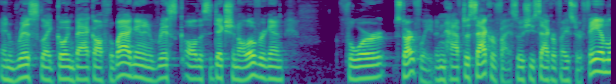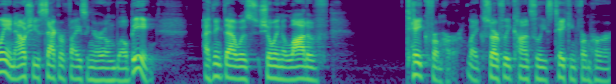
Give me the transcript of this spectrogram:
and risk like going back off the wagon and risk all this addiction all over again for Starfleet and have to sacrifice. So she sacrificed her family and now she's sacrificing her own well being. I think that was showing a lot of take from her. Like Starfleet constantly is taking from her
